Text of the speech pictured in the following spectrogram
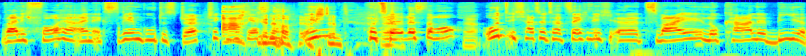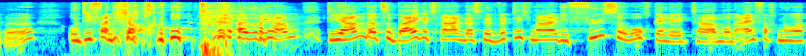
weil ich vorher ein extrem gutes Jerk Chicken Ach, gegessen genau. ja, im stimmt. Hotelrestaurant. Ja. Ja. Und ich hatte tatsächlich äh, zwei lokale Biere und die fand ich auch gut. Also die haben, die haben dazu beigetragen, dass wir wirklich mal die Füße hochgelegt haben und einfach nur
